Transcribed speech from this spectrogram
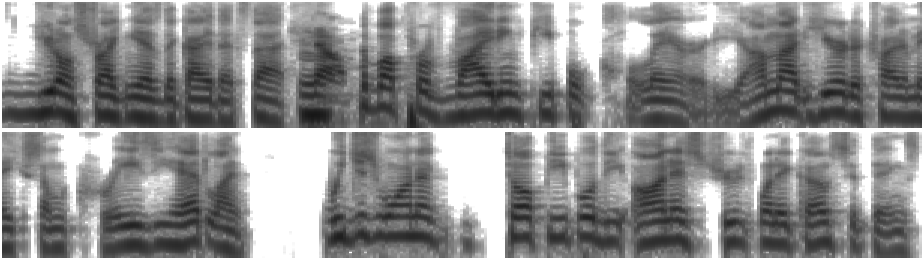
you don't strike me as the guy that's that. No, it's about providing people clarity. I'm not here to try to make some crazy headline. We just want to tell people the honest truth when it comes to things.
